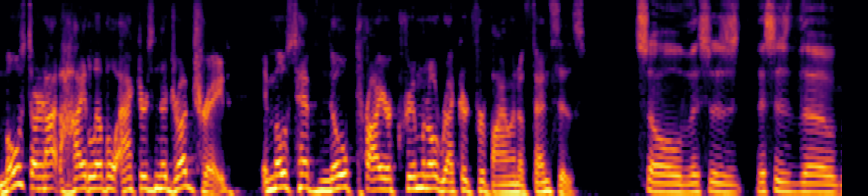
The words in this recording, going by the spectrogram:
most are not high level actors in the drug trade and most have no prior criminal record for violent offenses. So this is this is the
